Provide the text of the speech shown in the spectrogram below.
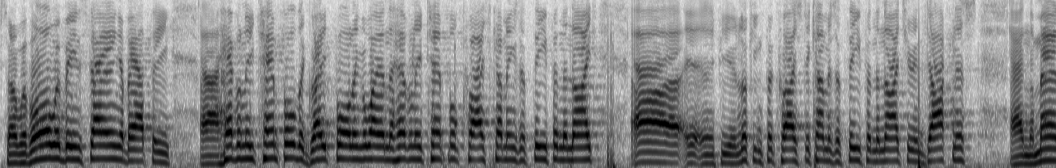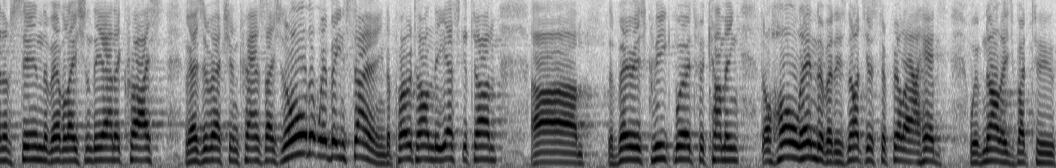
So, with all we've been saying about the uh, heavenly temple, the great falling away in the heavenly temple, Christ coming as a thief in the night. Uh, if you're looking for Christ to come as a thief in the night, you're in darkness. And the man of sin, the revelation of the Antichrist, resurrection, translation, all that we've been saying, the proton, the eschaton, um, the various Greek words for coming, the whole end of it is not just to fill our heads with knowledge, but to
